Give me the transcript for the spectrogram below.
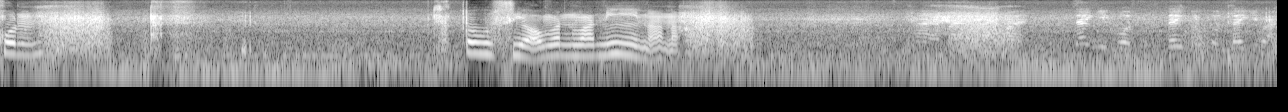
คนตู้เสียวมันมานี่นะนะไม่ไม่ไม่ไม่ได้กี่คนได้กี่คนได้กี่บาท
